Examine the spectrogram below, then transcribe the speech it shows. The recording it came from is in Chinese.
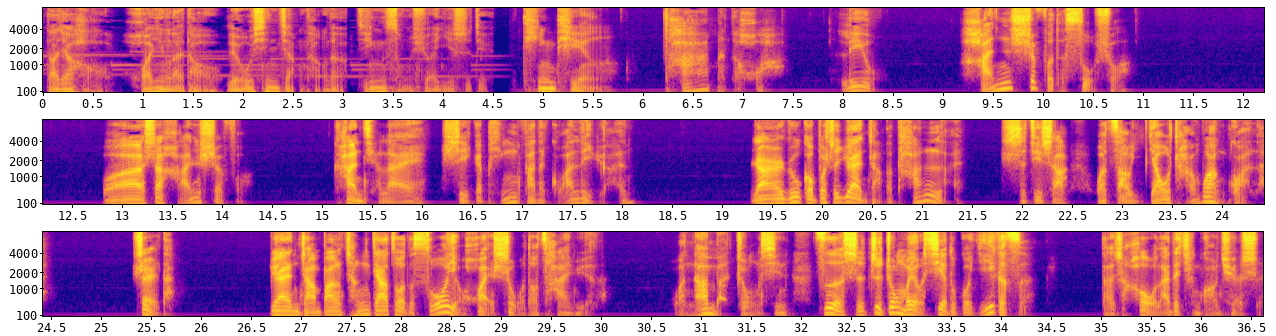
大家好，欢迎来到刘星讲堂的惊悚悬疑世界，听听他们的话。六，韩师傅的诉说。我是韩师傅，看起来是一个平凡的管理员。然而，如果不是院长的贪婪，实际上我早已腰缠万贯了。是的。院长帮程家做的所有坏事，我都参与了。我那么忠心，自始至终没有泄露过一个字。但是后来的情况却是，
